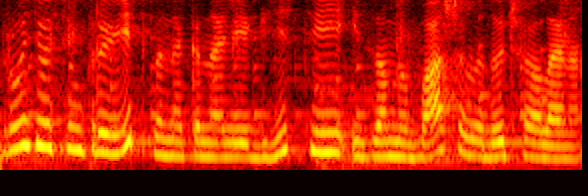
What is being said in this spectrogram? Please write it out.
Друзі, усім привіт! Ви на каналі Екзіствії і з вами ваша ведуча Олена.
